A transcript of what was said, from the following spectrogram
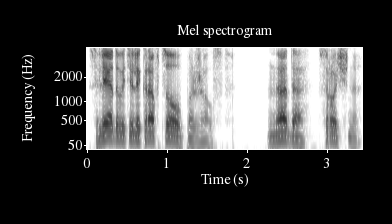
«Следователя Кравцова, пожалуйста». «Да-да, срочно».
